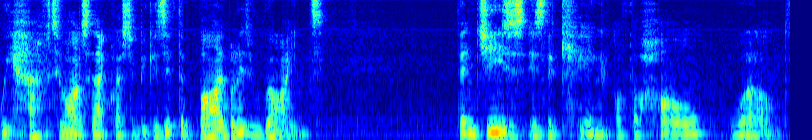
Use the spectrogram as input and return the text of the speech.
We have to answer that question because if the Bible is right, then Jesus is the King of the whole world,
